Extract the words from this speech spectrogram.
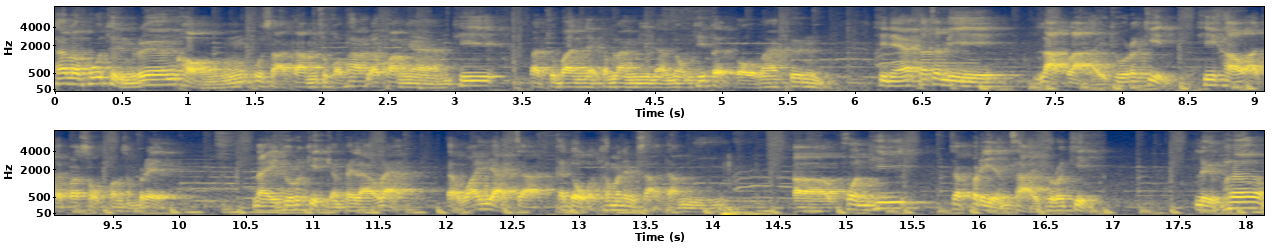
ถ้าเราพูดถึงเรื่องของอุตสาหกรรมสุขภาพและความงามที่ปัจจุบันเนี่ยกำลังมีแนวโน้มที่เติบโตมากขึ้น ทีนี้ก็จะมีหลากหลายธุรกิจที่เขาอาจจะประสบความสำเร็จในธุรกิจกันไปแล้วแหละ แต่ว่าอยากจะกระโดดเข้ามาในอุตสาหกรรมนี้ คนที่จะเปลี่ยนสายธุรกิจ หรือเพิ่ม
